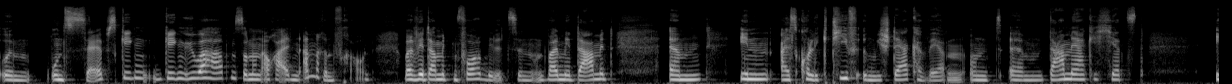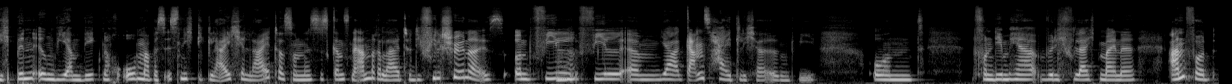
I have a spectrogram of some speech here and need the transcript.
ähm, uns selbst gegen, gegenüber haben, sondern auch allen anderen Frauen, weil wir damit ein Vorbild sind und weil wir damit ähm, in, als Kollektiv irgendwie stärker werden. Und ähm, da merke ich jetzt, ich bin irgendwie am Weg nach oben, aber es ist nicht die gleiche Leiter, sondern es ist ganz eine andere Leiter, die viel schöner ist und viel, mhm. viel, ähm, ja, ganzheitlicher irgendwie. Und von dem her würde ich vielleicht meine Antwort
